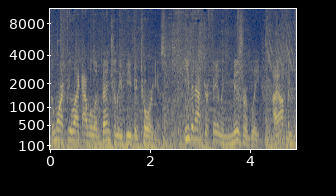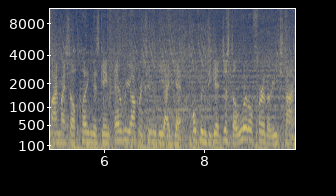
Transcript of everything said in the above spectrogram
the more I feel like I will eventually be victorious. Even after failing miserably, I often find myself playing this game every opportunity I get, hoping to get just a little further each time.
